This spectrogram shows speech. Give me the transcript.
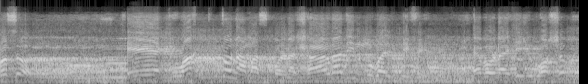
বছর। এক ওয়াক্ত নামাজ পড়ে না সারাদিন মোবাইল টিপে। এবার এই অসভ্য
